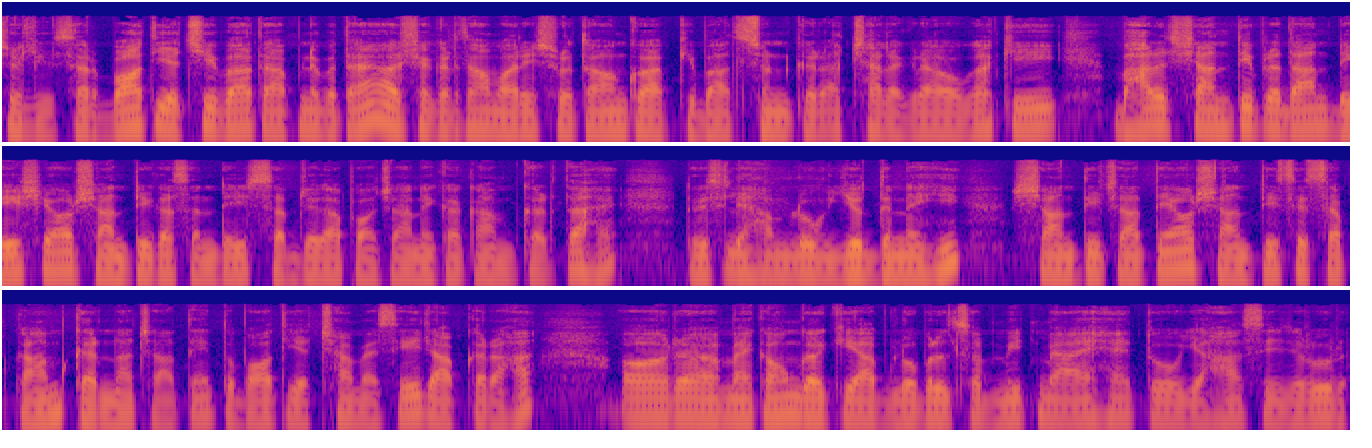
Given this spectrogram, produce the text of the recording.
चलिए, सर, बहुत ही अच्छी बात आपने बताया। आशा करता हूँ हमारे श्रोताओं को आपकी बात सुनकर अच्छा लग रहा होगा कि भारत शांति प्रदान देश है और शांति का संदेश सब जगह पहुँचाने का काम करता है। तो इसलिए हम लोग युद्ध नहीं, शांति चाहते हैं और शांति से सब काम करना चाहते हैं। तो बहुत ही अच्छा मैसेज आपका रहा और मैं कहूँगा कि आप ग्लोबल सबमिट में आए हैं तो यहाँ से ज़रूर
